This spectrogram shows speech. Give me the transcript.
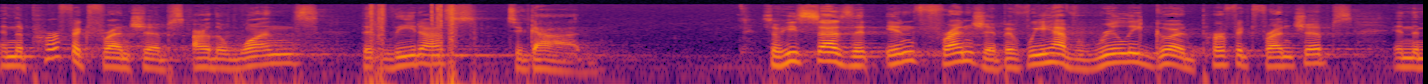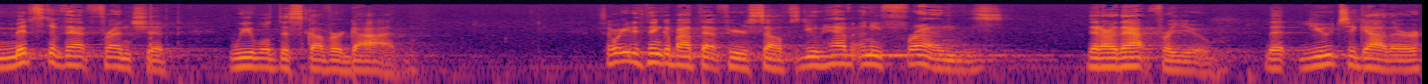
And the perfect friendships are the ones that lead us to God. So he says that in friendship, if we have really good, perfect friendships, in the midst of that friendship, we will discover God. So I want you to think about that for yourself. Do you have any friends that are that for you? That you together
